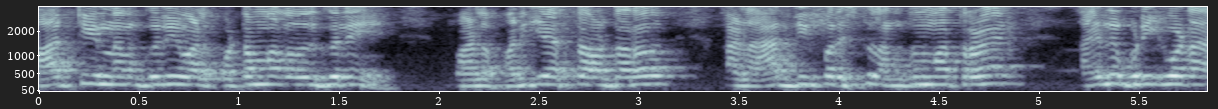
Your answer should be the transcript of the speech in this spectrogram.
పార్టీని నమ్ముకుని వాళ్ళ కుటుంబాలు వదులుకుని వాళ్ళు పనిచేస్తూ ఉంటారు. వాళ్ళ ఆర్థిక పరిస్థితులు అంత మాత్రమే. అయినప్పటికీ కూడా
